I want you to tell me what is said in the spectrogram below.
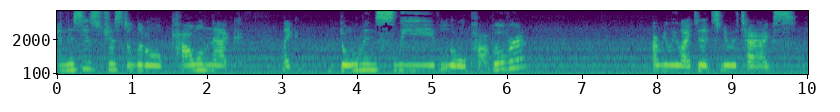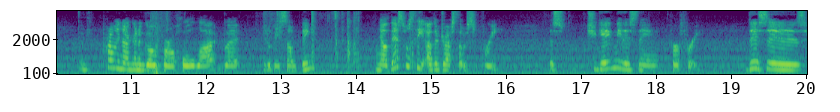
and this is just a little cowl neck, like dolman sleeve, little popover. I really liked it. It's new with tags. I'm probably not going to go for a whole lot, but it'll be something. Now this was the other dress that was free. This She gave me this thing for free. This is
